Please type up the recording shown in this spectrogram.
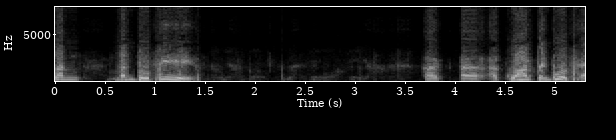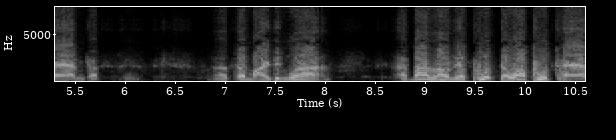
มันมันอยู่ที่เอ่อเอ่อความเป็นผู้แทนครับเอ่อก็หมายถึงว่า บ้านเราเนี่ยพูดแต่ว่าผู้แทน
